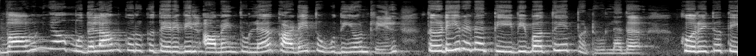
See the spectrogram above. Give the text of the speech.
வவுனியா முதலாம் குறுக்கு தெருவில் அமைந்துள்ள கடை தொகுதியொன்றில் திடீரென தீ விபத்து ஏற்பட்டுள்ளது. குறித்த தீ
